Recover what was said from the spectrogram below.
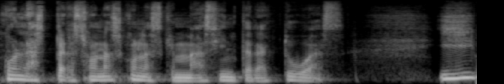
con las personas con las que más interactúas. Y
